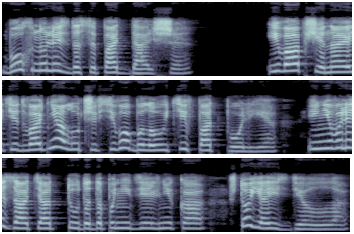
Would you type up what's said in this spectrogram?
бухнулись досыпать дальше. И вообще на эти два дня лучше всего было уйти в подполье и не вылезать оттуда до понедельника, что я и сделала.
